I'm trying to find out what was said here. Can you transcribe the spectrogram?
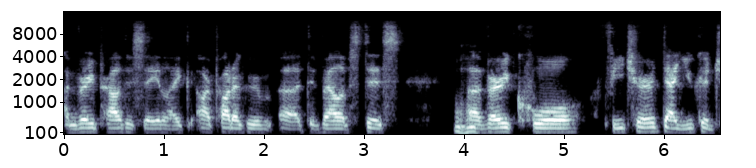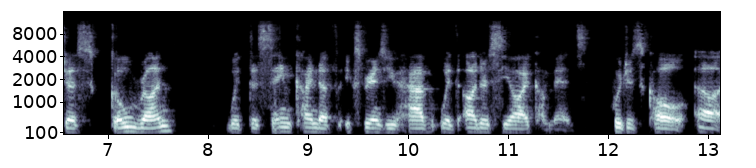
I'm very proud to say like our product group uh, develops this mm-hmm. uh, very cool feature that you could just go run with the same kind of experience you have with other CLI commands, which is called uh,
